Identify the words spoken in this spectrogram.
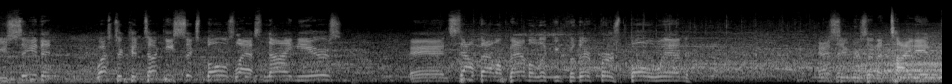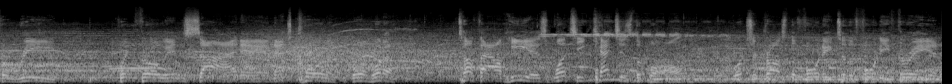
you see that Western Kentucky, six bowls last nine years, and South Alabama looking for their first bowl win. Receivers and a tight end for Reed. Quick throw inside, and that's Corley. Boy, what a tough out he is once he catches the ball. Works across the 40 to the 43, and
